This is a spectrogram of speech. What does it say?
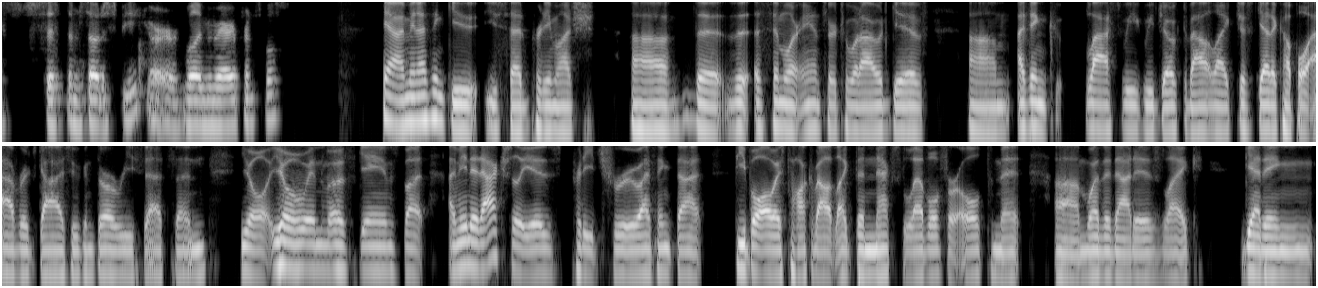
system, so to speak, or William and Mary principles? Yeah, I mean, I think you you said pretty much uh, the the a similar answer to what I would give. Um, I think last week we joked about like just get a couple average guys who can throw resets and you'll you'll win most games. But I mean, it actually is pretty true. I think that people always talk about like the next level for ultimate, um, whether that is like getting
